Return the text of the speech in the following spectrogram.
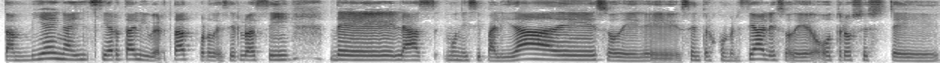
también hay cierta libertad, por decirlo así, de las municipalidades o de centros comerciales o de otros, este,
